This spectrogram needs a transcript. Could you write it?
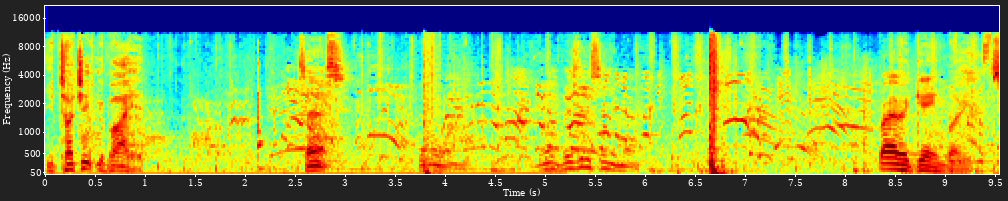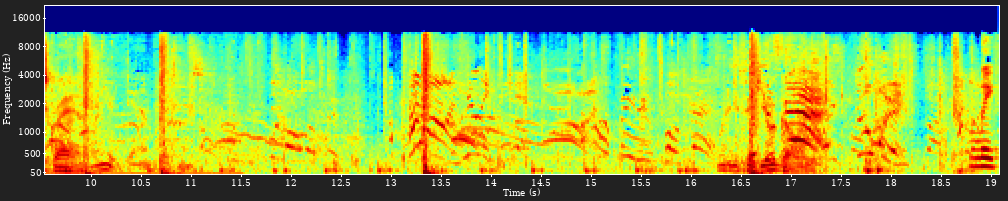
You touch it, you buy it. Tess. It's been a while. You don't visit us anymore. Private game, buddy. Scram. None of your damn business. Where do you think you're going? Malik,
